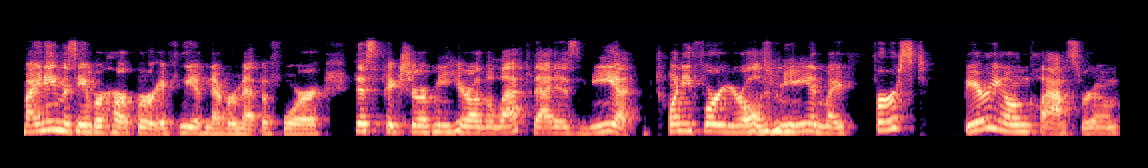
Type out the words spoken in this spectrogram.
My name is Amber Harper. If we have never met before, this picture of me here on the left, that is me at 24 year old me in my first very own classroom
